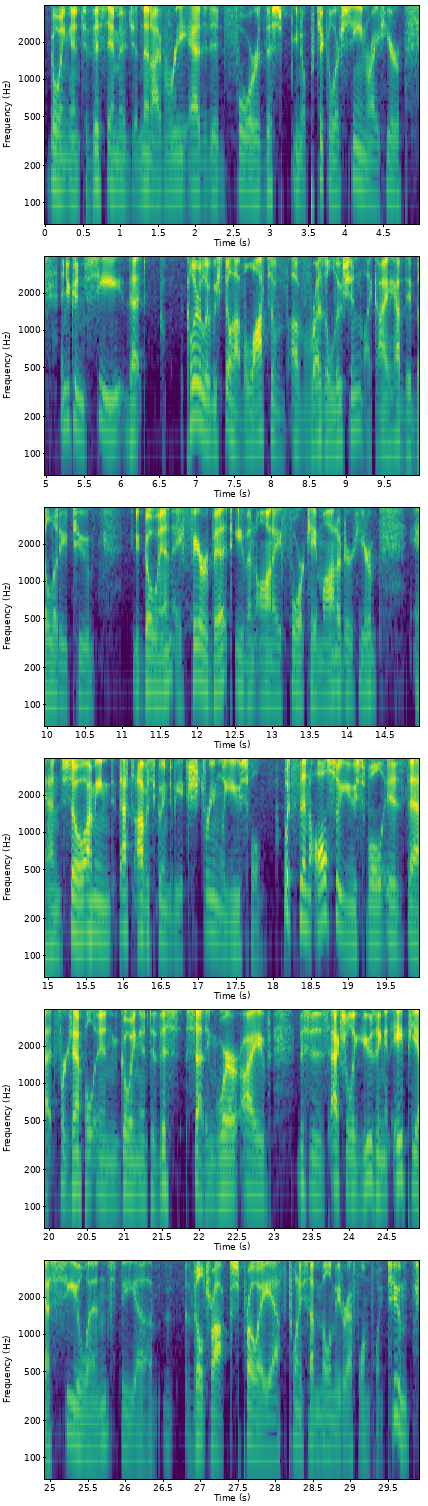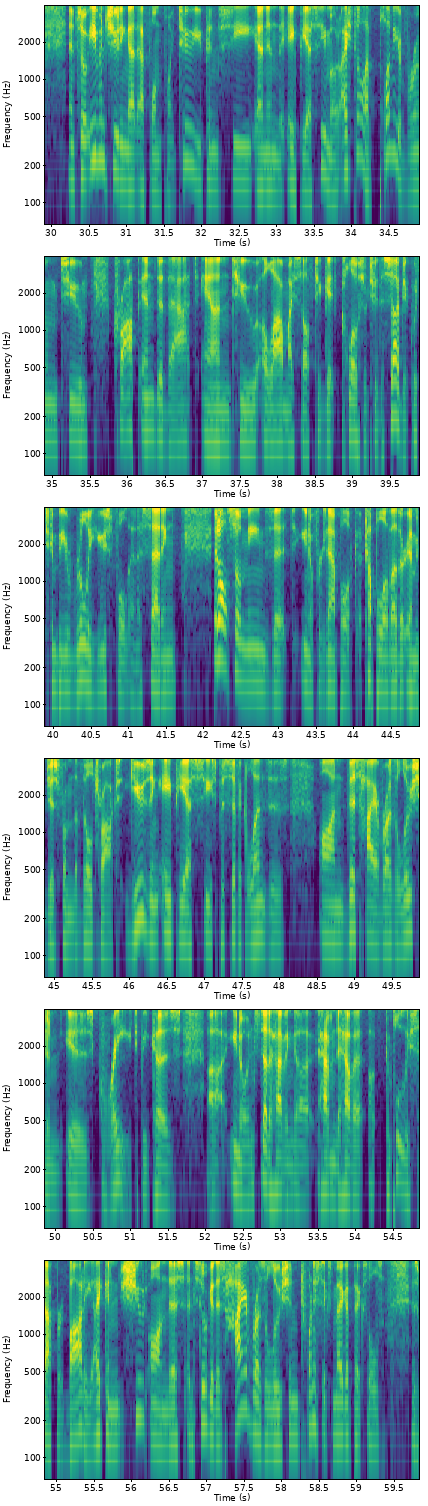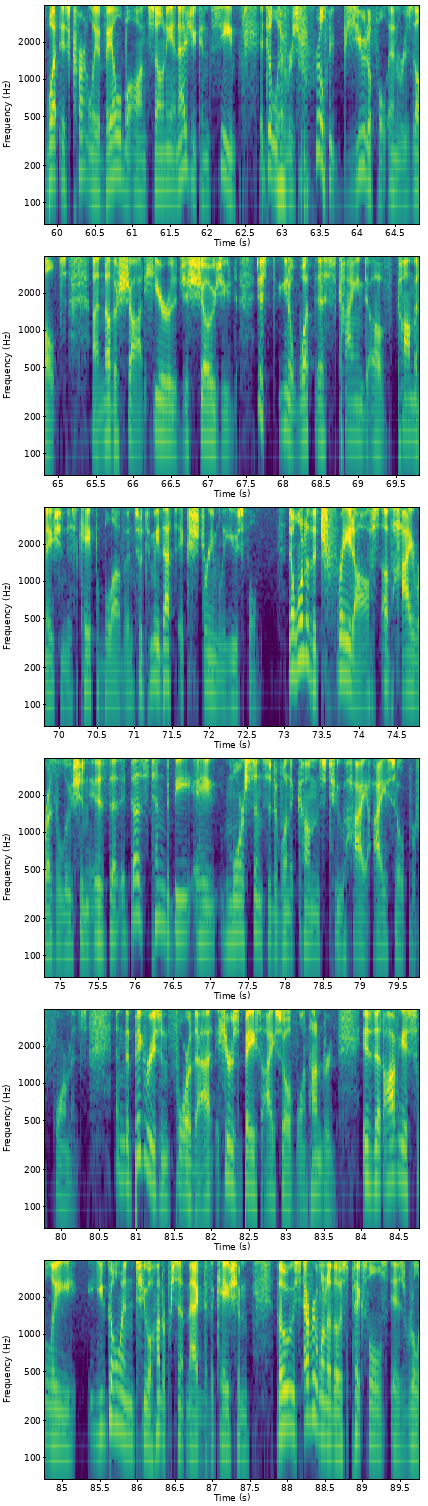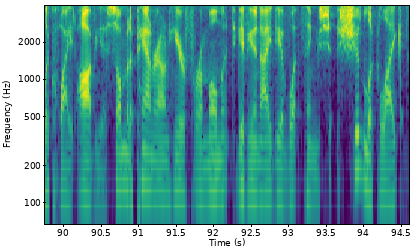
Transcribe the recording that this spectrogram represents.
going into this image, and then I've re-edited for this you know particular scene right here, and you can see that clearly we still have lots of, of resolution. Like I have the ability to to go in a fair bit even on a 4K monitor here. And so, I mean, that's obviously going to be extremely useful. What's then also useful is that, for example, in going into this setting where I've this is actually using an APS-C lens, the uh, Viltrox Pro AF 27 millimeter f1.2, and so even shooting at f1.2, you can see, and in the APS-C mode, I still have plenty of room to crop into that and to allow myself to get closer to the subject, which can be really useful in a setting. It also means that, you know, for example, a couple of other images from the Viltrox using APS-C specific lenses megapixels on this high of resolution is great because uh, you know instead of having a having to have a, a, completely separate body, I can shoot on this and still get as high of resolution. 26 megapixels is what is currently available on Sony, and as you can see, it delivers really beautiful end results. Another shot here just shows you just you know what this kind of combination is capable of, and so to me that's extremely useful. Now, one of the trade offs of high resolution is that it does tend to be a more sensitive when it comes to high ISO performance. And the big reason for that, here's base ISO of 100, is that obviously you go into 100% magnification, those every one of those pixels is really quite obvious. So I'm going to pan around here for a moment to give you an idea of what things sh- should look like.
